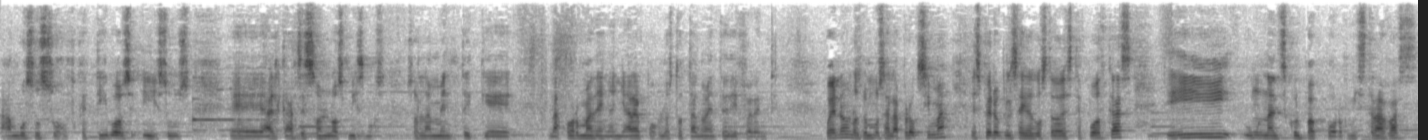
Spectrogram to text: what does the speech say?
ambos sus objetivos y sus eh, alcances son los mismos, solamente que la forma de engañar al pueblo es totalmente diferente. Bueno, nos vemos a la próxima. Espero que les haya gustado este podcast y una disculpa por mis trabas.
